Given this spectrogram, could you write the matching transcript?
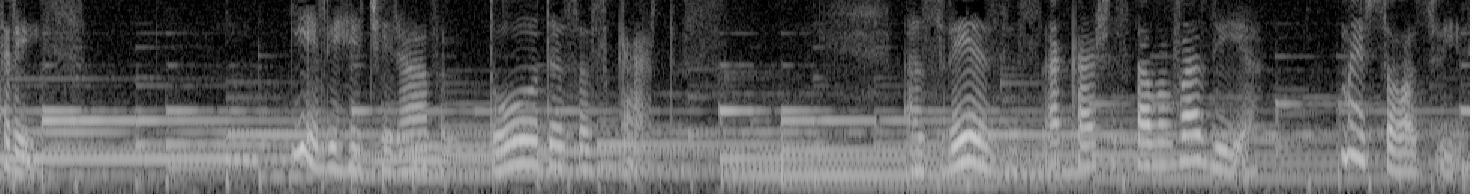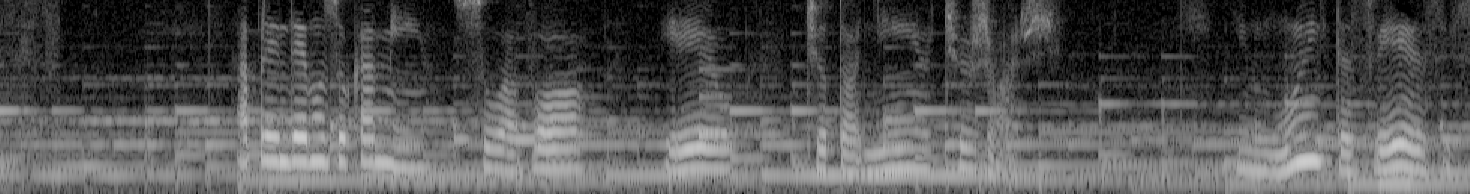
três. E ele retirava todas as cartas. Às vezes a caixa estava vazia, mas só às vezes. Aprendemos o caminho, sua avó, eu, tio Toninho, tio Jorge. E muitas vezes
